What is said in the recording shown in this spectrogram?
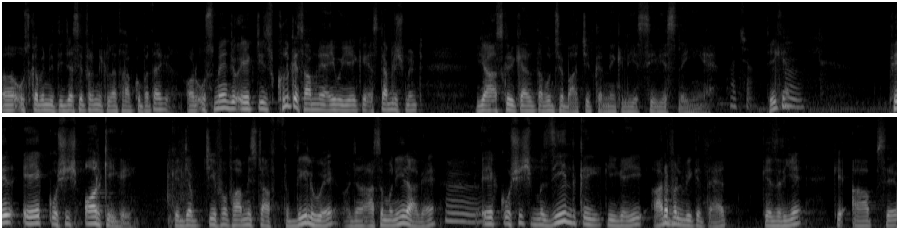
उसका भी नतीजा सिफर निकला था आपको पता है और उसमें जो एक चीज़ खुल के सामने आई वो ये कि एस्टेब्लिशमेंट या अस्करी क्यादत अब उनसे बातचीत करने के लिए सीरियस नहीं है। अच्छा। ठीक है? फिर एक कोशिश और की गई कि जब चीफ ऑफ़ आर्मी स्टाफ तब्दील हुए और जनाब आसम मुनीर आ गए तो एक कोशिश मजीद की, की गई आरफ अलवी के तहत के ज़रिए कि आपसे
